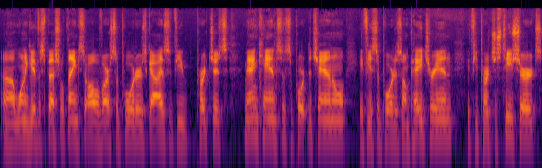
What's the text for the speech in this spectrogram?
I uh, want to give a special thanks to all of our supporters. Guys, if you purchase man cans to support the channel, if you support us on Patreon, if you purchase t shirts,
